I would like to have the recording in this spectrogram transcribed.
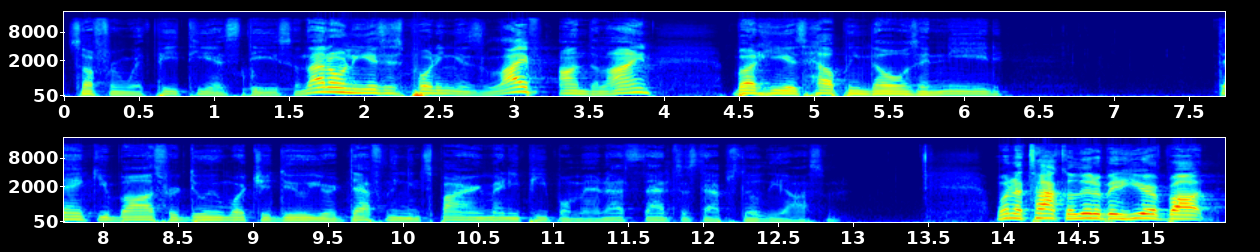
suffering with PTSD. So not only is he putting his life on the line, but he is helping those in need. Thank you, boss, for doing what you do. You're definitely inspiring many people, man. That's that's just absolutely awesome. Want to talk a little bit here about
